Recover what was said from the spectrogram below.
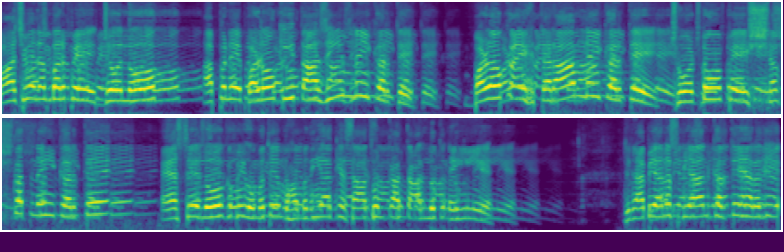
पाँचवें नंबर पे जो लोग अपने बड़ों की ताजीम नहीं करते बड़ों का एहतराम नहीं करते छोटों पे शफकत नहीं करते ऐसे लोग भी उमत मोहम्मदिया के साथ उनका ताल्लुक नहीं है। जनाबी अनस बयान करते हैं रज़ी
